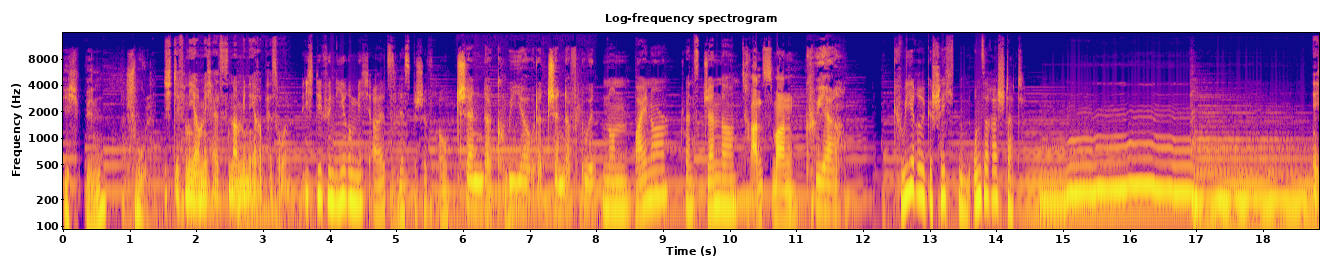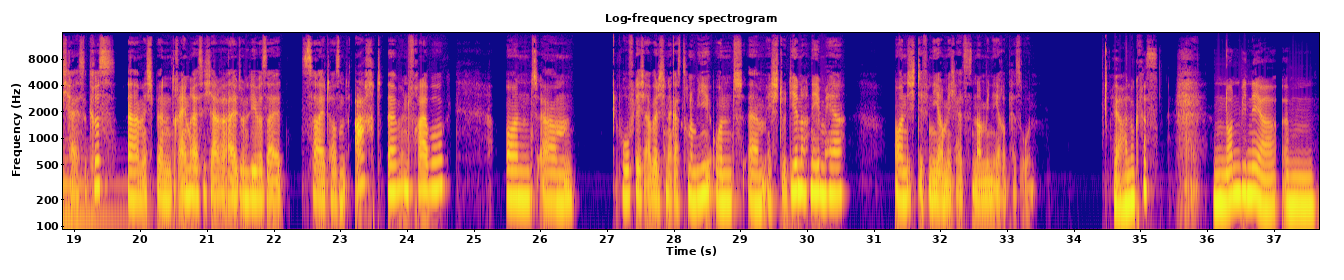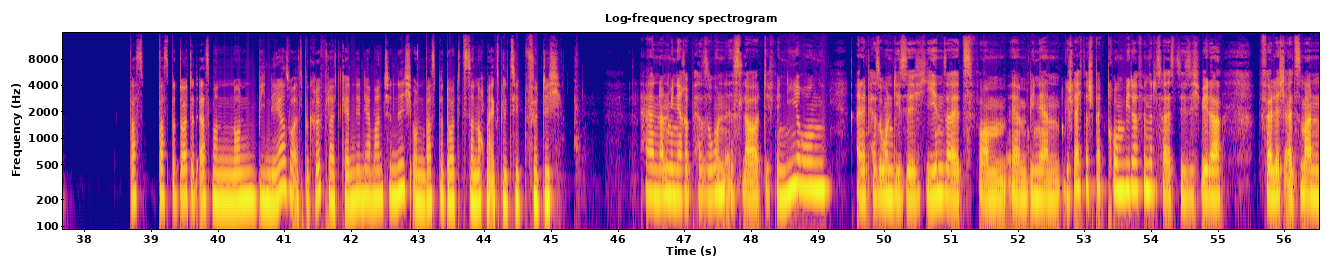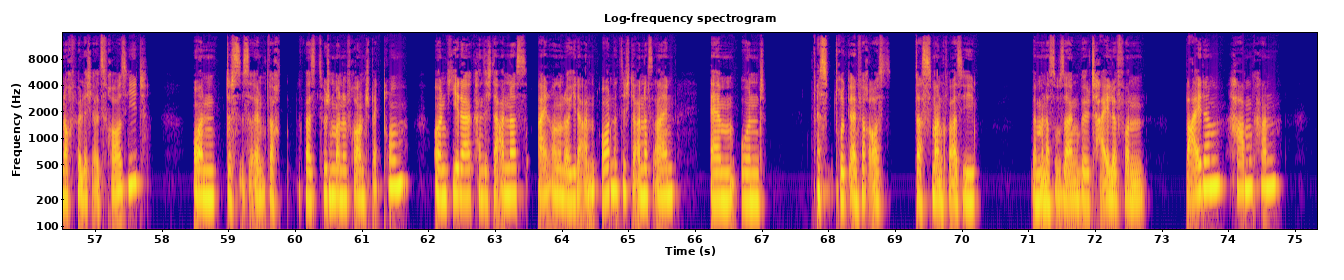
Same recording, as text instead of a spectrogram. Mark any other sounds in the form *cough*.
Ich bin schwul. Ich definiere mich als non-binäre Person. Ich definiere mich als lesbische Frau. Gender queer oder genderfluid. Non-binär, transgender. Transmann. Queer. Queere Geschichten unserer Stadt. Ich heiße Chris. Ähm, ich bin 33 Jahre alt und lebe seit 2008 ähm, in Freiburg. Und ähm, beruflich arbeite ich in der Gastronomie und ähm, ich studiere noch nebenher. Und ich definiere mich als non-binäre Person. Ja, hallo Chris. Non-binär. Ähm, was, was bedeutet erstmal non-binär so als Begriff? Vielleicht kennen den ja manche nicht. Und was bedeutet es dann nochmal explizit für dich? Äh, non-binäre Person ist laut Definierung eine Person, die sich jenseits vom ähm, binären Geschlechterspektrum wiederfindet. Das heißt, die sich weder völlig als Mann noch völlig als Frau sieht. Und das ist einfach quasi zwischen Mann und Frau ein Spektrum. Und jeder kann sich da anders einordnen oder jeder ordnet sich da anders ein. Ähm, und es drückt einfach aus, dass man quasi, wenn man das so sagen will, Teile von beidem haben kann.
